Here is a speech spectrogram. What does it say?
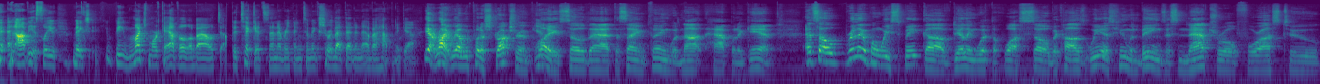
and obviously make be much more careful about the tickets and everything to make sure that that didn't ever happen again. Yeah right. Yeah we put a structure in place yeah. so that the same thing would not happen again. And so, really, when we speak of dealing with the what so, because we as human beings, it's natural for us to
